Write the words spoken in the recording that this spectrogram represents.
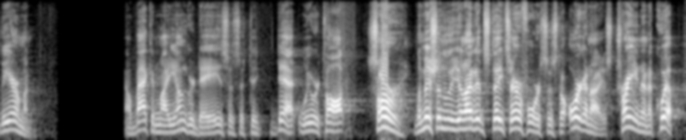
the airman. Now, back in my younger days as a cadet, we were taught Sir, the mission of the United States Air Force is to organize, train, and equip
